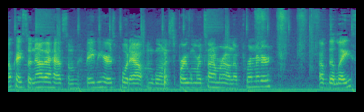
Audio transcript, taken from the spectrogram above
Okay, so now that I have some baby hairs pulled out, I'm going to spray one more time around the perimeter of the lace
